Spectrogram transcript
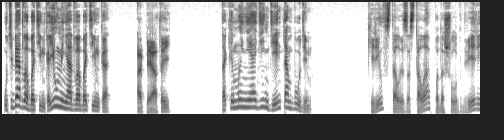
У тебя два ботинка и у меня два ботинка. А пятый? Так и мы не один день там будем. Кирилл встал из-за стола, подошел к двери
